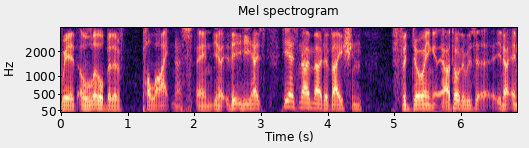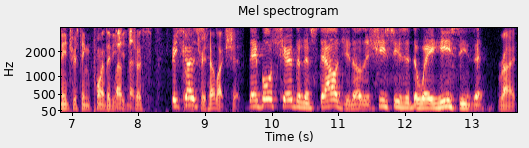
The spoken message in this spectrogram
with a little bit of politeness, and you know the, he has he has no motivation for doing it. I thought it was uh, you know an interesting point that he Well, didn't that- just sort of treat her like shit. They both share the nostalgia, though, that she sees it the way he sees it. Right.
